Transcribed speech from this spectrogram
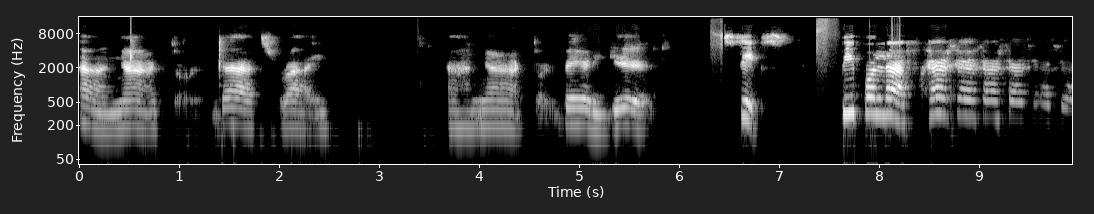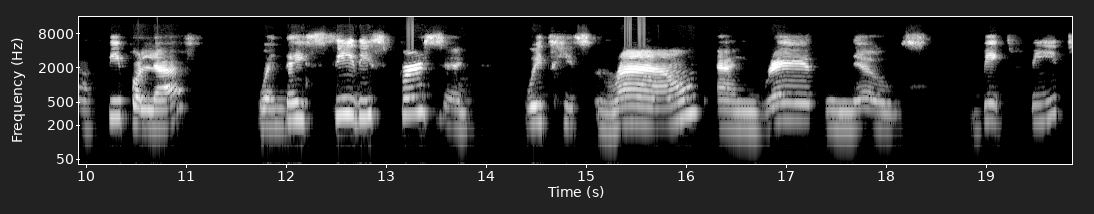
An actor. That's right. An actor. Very good. Six. People laugh. Ha, ha, ha, ha, ha, ha. People laugh when they see this person with his round and red nose, big feet,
